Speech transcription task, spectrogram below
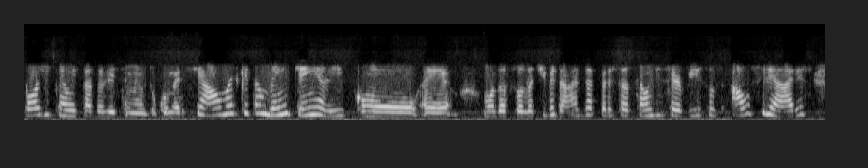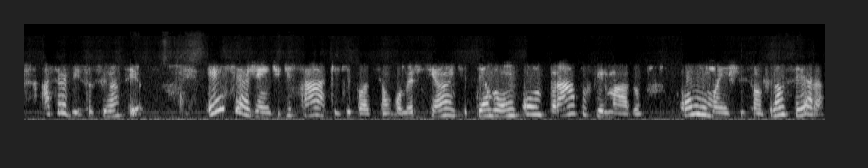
pode ter um estabelecimento comercial, mas que também tem ali como é, uma das suas atividades a prestação de serviços auxiliares a serviços financeiros. Esse agente de saque, que pode ser um comerciante, tendo um contrato firmado com uma instituição financeira,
